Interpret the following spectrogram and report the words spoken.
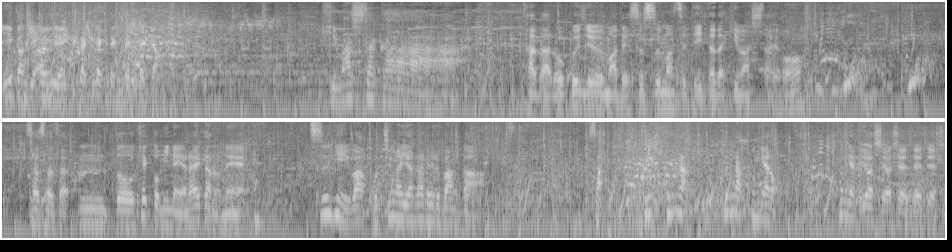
いい感じ。あいや来た来た来た来た来た来た。来ましたか。ただ60まで進ませていただきましたよ。さあさあさあ。うんと結構みんなやられたのね。次はこっちがやられる番か。さあ来るな。来るなこんやろこんやろよしよしよしよしよし。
